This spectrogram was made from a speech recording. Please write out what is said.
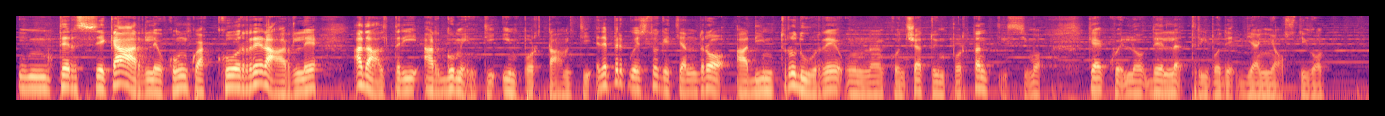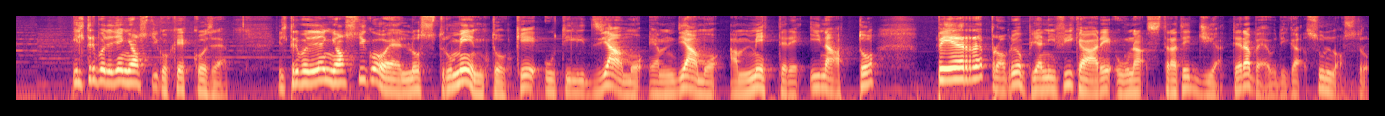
intersecarle o comunque a correlarle ad altri argomenti importanti ed è per questo che ti andrò ad introdurre un concetto importantissimo che è quello del tripode diagnostico. Il tripode diagnostico che cos'è? Il tripode diagnostico è lo strumento che utilizziamo e andiamo a mettere in atto per proprio pianificare una strategia terapeutica sul nostro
